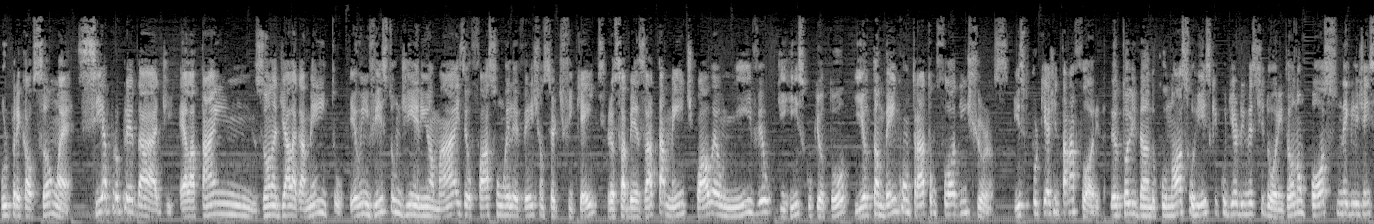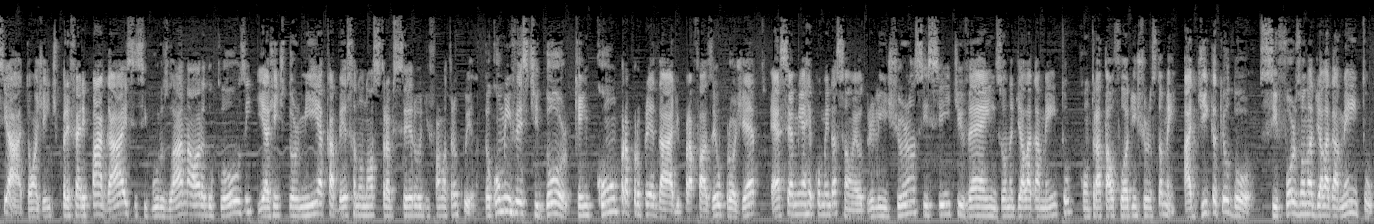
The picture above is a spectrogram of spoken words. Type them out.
por precaução é, se a propriedade ela tá em zona de alagamento, eu invisto um dinheirinho a mais, eu faço um elevation certificate para eu saber exatamente qual é o nível de risco que eu tô e eu também contrato um flood insurance. Isso porque a gente tá na Flórida. Eu estou lidando com o nosso risco e com o dinheiro do investidor. Então eu não posso negligenciar. Então a gente prefere pagar esses seguros lá na hora do closing e a gente dormir a cabeça no nosso travesseiro de forma tranquila. Então, como investidor, quem compra a propriedade para fazer o projeto, essa é a minha recomendação: é o Drilling Insurance e se tiver em zona de alagamento, contratar o Flood Insurance também. A dica que eu dou: se for zona de alagamento,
